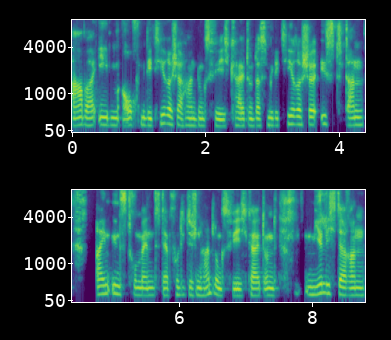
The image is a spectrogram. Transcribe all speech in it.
aber eben auch militärischer Handlungsfähigkeit. Und das Militärische ist dann ein Instrument der politischen Handlungsfähigkeit. Und mir liegt daran,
